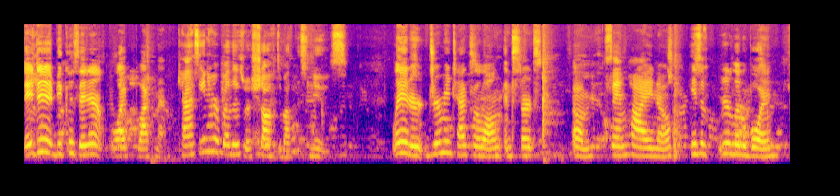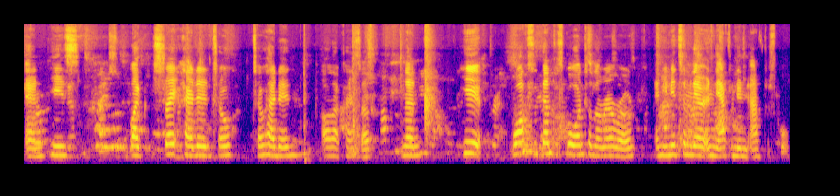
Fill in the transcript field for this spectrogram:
They did it because they didn't like black men. Cassie and her brothers were shocked about this news. Later, Jeremy tags along and starts um, saying hi. You know, he's a little boy, and he's like straight headed, toe toe headed, all that kind of stuff. And then he walks with them to school until the railroad, and he meets them there in the afternoon after school.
